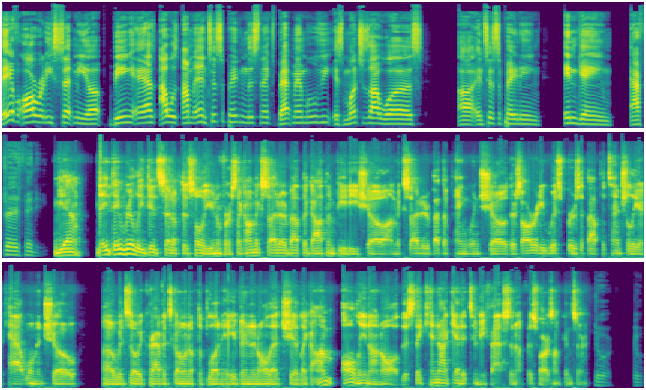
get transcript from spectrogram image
They have already set me up being as I was. I'm anticipating this next Batman movie as much as I was uh anticipating Endgame after Infinity. Yeah, they they really did set up this whole universe. Like I'm excited about the Gotham PD show. I'm excited about the Penguin show. There's already whispers about potentially a Catwoman show uh, with Zoe Kravitz going up to Blüdhaven and all that shit. Like I'm all in on all of this. They cannot get it to me fast enough, as far as I'm concerned. Sure, sure.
